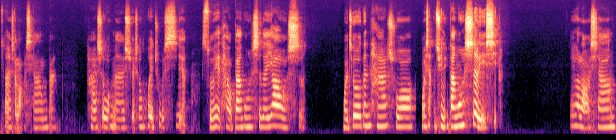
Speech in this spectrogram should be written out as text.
算是老乡吧，他是我们学生会主席，所以他有办公室的钥匙，我就跟他说，我想去你办公室里写。那个老乡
